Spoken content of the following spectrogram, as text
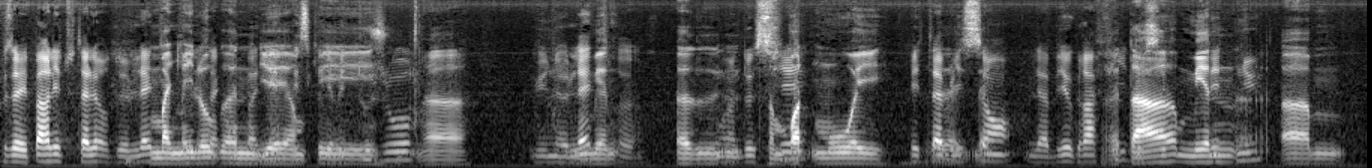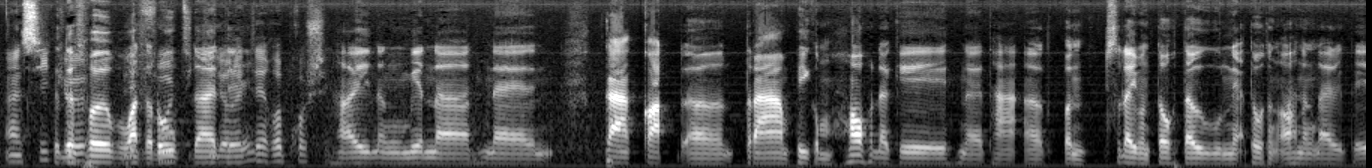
vous avez parlé tout à l'heure de lettres qui vous accompagnaient Est-ce qu'il y avait toujours une lettre ou un dossier établissant la biographie de ces détenus ainsi que les fautes qui leur étaient reprochées ហើយនឹងមានការកត់ត្រាពីកំហុសដែលគេថាស្ដីបន្ទោសទៅអ្នកទោសទាំងអស់នឹងដែរឬទេ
